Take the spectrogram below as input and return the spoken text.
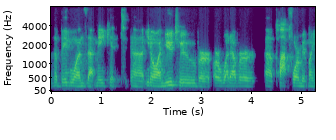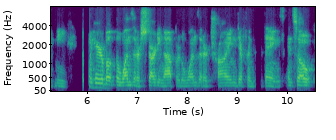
the big ones that make it, uh, you know, on YouTube or, or whatever uh, platform it might need. But we hear about the ones that are starting up or the ones that are trying different things. And so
